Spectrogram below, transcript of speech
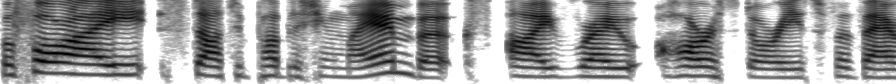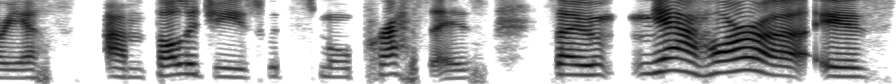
Before I started publishing my own books, I wrote horror stories for various anthologies with small presses. So, yeah, horror is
